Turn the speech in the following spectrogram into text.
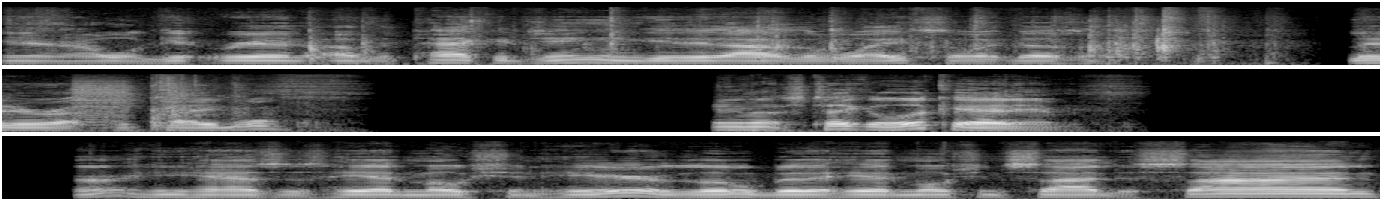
And I will get rid of the packaging and get it out of the way so it doesn't litter up the table. And let's take a look at him. He has his head motion here, a little bit of head motion side to side.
